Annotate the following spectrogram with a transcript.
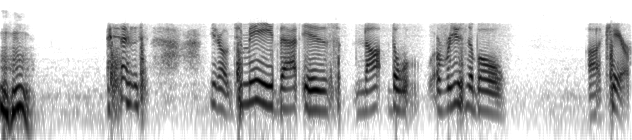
hmm And you know, to me, that is not the a reasonable uh, care.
